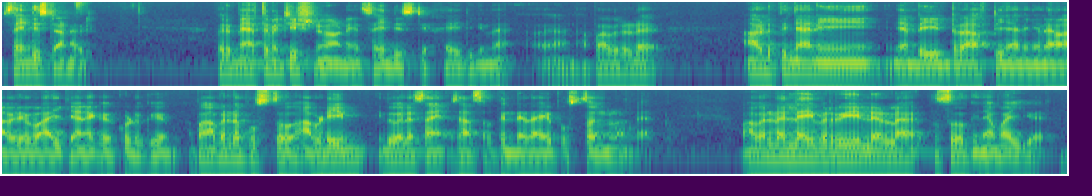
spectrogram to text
സയന്റിസ്റ്റാണ് അവർ ഒരു മാത്തമെറ്റീഷ്യനുമാണ് സയന്റിസ്റ്റ് ആയിരിക്കുന്ന അപ്പോൾ അവരുടെ അടുത്ത് ഞാൻ ഈ എന്റെ ഈ ഡ്രാഫ്റ്റ് ഞാനിങ്ങനെ അവർ വായിക്കാനൊക്കെ കൊടുക്കുകയും അപ്പോൾ അവരുടെ പുസ്തകം അവിടെയും ഇതുപോലെ ശാസ്ത്രത്തിന്റെതായ പുസ്തകങ്ങളുണ്ടായിരുന്നു. അപ്പോൾ അവരുടെ ലൈബ്രറിയിലുള്ള പുസ്തകമൊക്കെ ഞാൻ വായിക്കുമായിരുന്നു.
